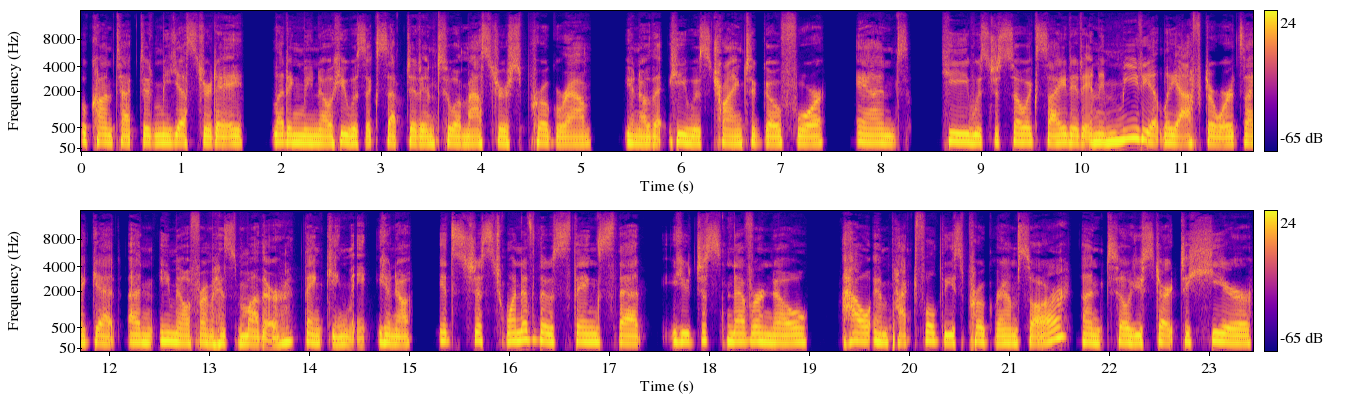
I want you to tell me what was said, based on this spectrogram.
who contacted me yesterday letting me know he was accepted into a master's program, you know, that he was trying to go for. And he was just so excited. And immediately afterwards, I get an email from his mother thanking me. You know, it's just one of those things that you just never know how impactful these programs are until you start to hear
